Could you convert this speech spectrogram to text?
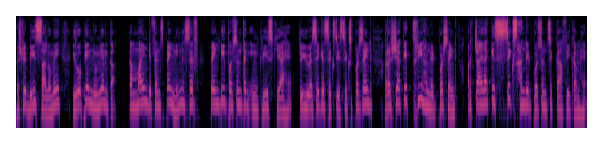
पिछले 20 सालों में यूरोपियन यूनियन का कंबाइंड डिफेंस स्पेंडिंग सिर्फ़ 20 परसेंट तक इंक्रीज किया है, जो यूएसए के 66 परसेंट रशिया के 300 परसेंट और चाइना के 600 परसेंट से काफ़ी कम है।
